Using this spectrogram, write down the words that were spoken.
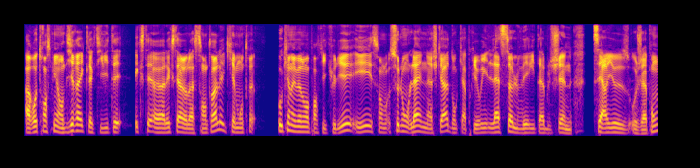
a retransmis en direct l'activité exté- à l'extérieur de la centrale et qui a montré aucun événement particulier et selon la NHK, donc a priori la seule véritable chaîne sérieuse au Japon,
